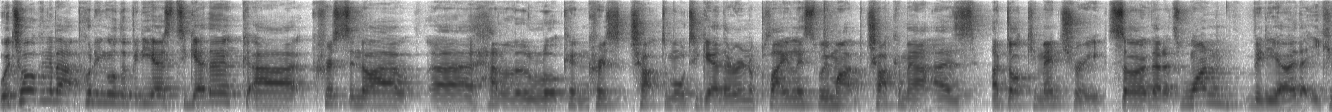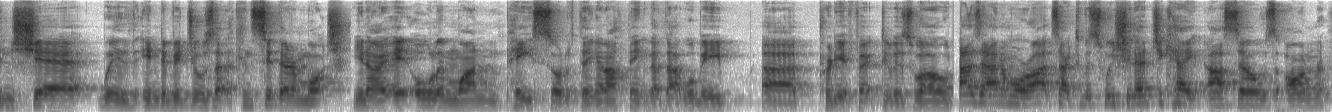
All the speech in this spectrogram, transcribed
We're talking about putting all the videos together. Uh, Chris and I uh, had a little look and Chris chucked them all together in a playlist. We might chuck them out as a documentary so that it's one video that you can share with individuals that can sit there and watch, you know, it all in one piece sort of thing. And I think that that will be uh, pretty effective as well. As animal rights activists, we should educate ourselves on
